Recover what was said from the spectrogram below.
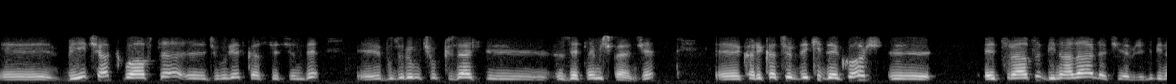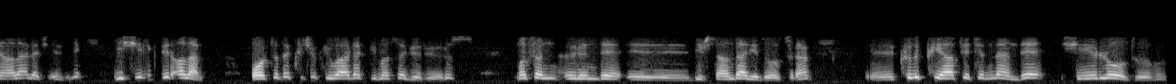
Ee, Beyçak bu hafta e, Cumhuriyet Gazetesi'nde e, bu durum çok güzel e, özetlemiş bence. E, karikatürdeki dekor e, etrafı binalarla çevrili, binalarla çevrili yeşillik bir alan. Ortada küçük yuvarlak bir masa görüyoruz masanın önünde e, bir sandalyede oturan E, kılık kıyafetinden de şehirli olduğumu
